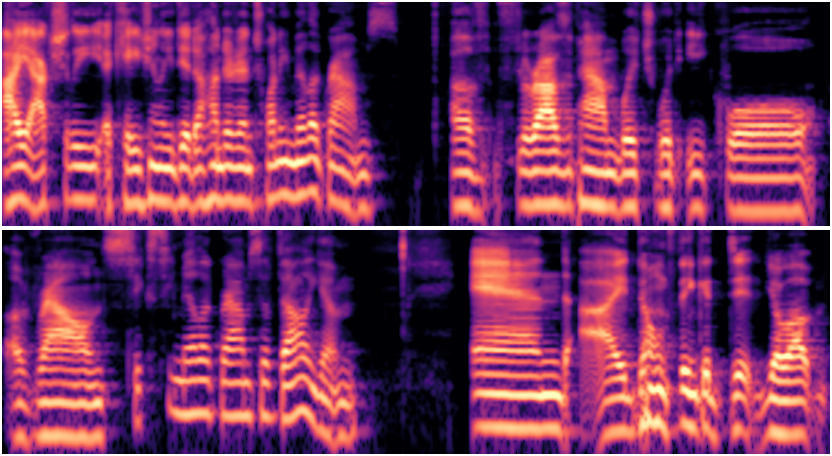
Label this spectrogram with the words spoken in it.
i actually occasionally did 120 milligrams of flurazepam which would equal around 60 milligrams of valium. And i don't think it did go up.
